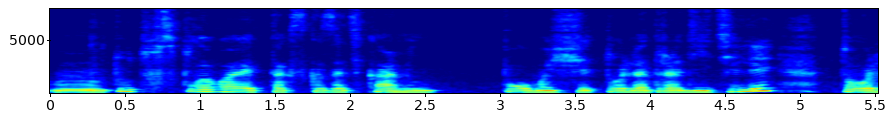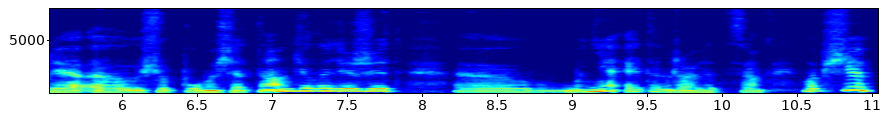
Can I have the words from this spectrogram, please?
э, тут всплывает, так сказать, камень помощи то ли от родителей, то ли э, еще помощь от ангела лежит – мне это нравится. Вообще,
